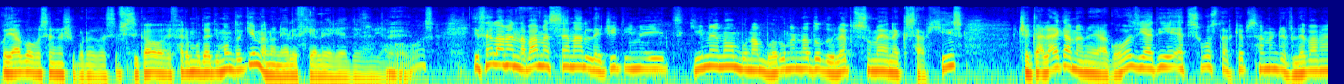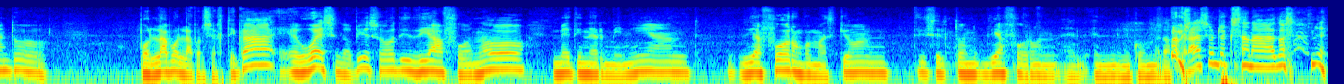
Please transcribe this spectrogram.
Ο Ιάκωβος δεν έχει πρόσβαση. Φυσικά έφερε μου το έτοιμο το κείμενο, η αλήθεια λέγεται ο Ιάκωβος. Ήθελαμε να πάμε σε ένα legitimate κείμενο που να μπορούμε να το δουλέψουμε εξ αρχής. Και καλά έκαμε ο Ιάκωβος γιατί έτσι όπως τα αρκέψαμε και βλέπαμε το πολλά πολλά προσεκτικά. Εγώ συνειδητοποίησα ότι διαφωνώ με την ερμηνεία διαφόρων κομματιών της, των διαφορών ε- ελληνικών μεταφράσεων και ξαναδώσαμε.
